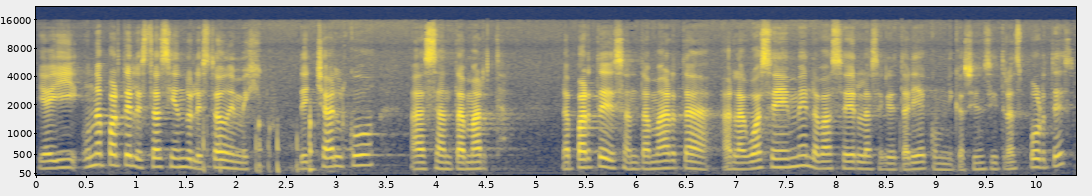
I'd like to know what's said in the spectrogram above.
Y ahí una parte la está haciendo el Estado de México, de Chalco a Santa Marta. La parte de Santa Marta a la UACM la va a hacer la Secretaría de Comunicaciones y Transportes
